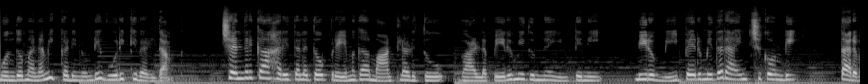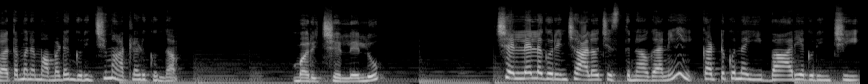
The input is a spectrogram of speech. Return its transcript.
ముందు మనం ఇక్కడి నుండి ఊరికి వెళ్దాం. చంద్రికా హరితలతో ప్రేమగా మాట్లాడుతూ వాళ్ళ పేరు మీదున్న ఇంటిని మీరు మీ పేరు మీద రాయించుకోండి. తర్వాత మనం అమ్మడం గురించి మాట్లాడుకుందాం. మరి చెల్లెలు? చెల్లెళ్ళ గురించి ఆలోచిస్తున్నావు గాని కట్టుకున్న ఈ భార్య గురించి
